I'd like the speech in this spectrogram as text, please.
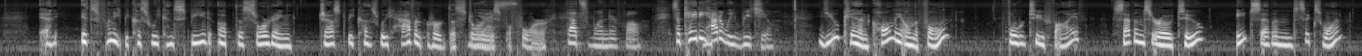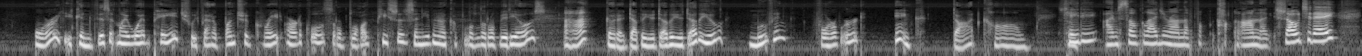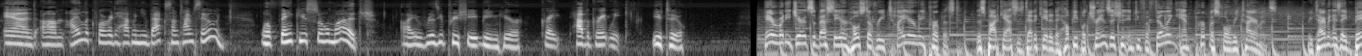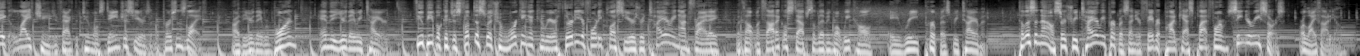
And it's funny because we can speed up the sorting just because we haven't heard the stories Yes. before. That's wonderful. So, Katie, how do we reach you? You can call me on the phone, 425 702 8761, or you can visit my webpage. We've got a bunch of great articles, little blog pieces, and even a couple of little videos. Uh huh. Go to www.movingforwardinc.com. Katie, I'm so glad you're on the on the show today, and um, I look forward to having you back sometime soon. Well, thank you so much. I really appreciate being here. Great. Have a great week. You too. Hey everybody, Jared Sebestier, host of Retire Repurposed. This podcast is dedicated to help people transition into fulfilling and purposeful retirements. Retirement is a big life change. In fact, the two most dangerous years of a person's life are the year they were born and the year they retire. Few people can just flip the switch from working a career 30 or 40 plus years, retiring on Friday without methodical steps to living what we call a repurposed retirement. To listen now, search Retire Repurposed on your favorite podcast platform, Senior Resource, or Life Audio.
